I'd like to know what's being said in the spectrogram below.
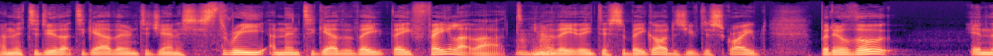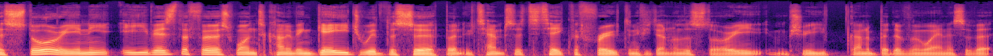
and then to do that together into Genesis three, and then together they they fail at that. You know, they they disobey God as you've described. But although in the story, and Eve is the first one to kind of engage with the serpent who tempts her to take the fruit. And if you don't know the story, I'm sure you've got a bit of awareness of it.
